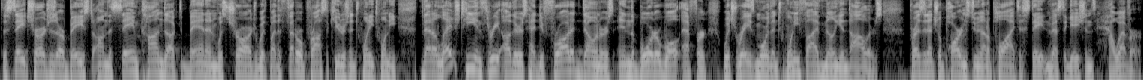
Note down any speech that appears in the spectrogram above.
The state charges are based on the same conduct Bannon was charged with by the federal prosecutors in 2020 that alleged he and three others had defrauded donors in the border wall effort, which raised more than $25 million. Presidential pardons do not apply to state investigations, however.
